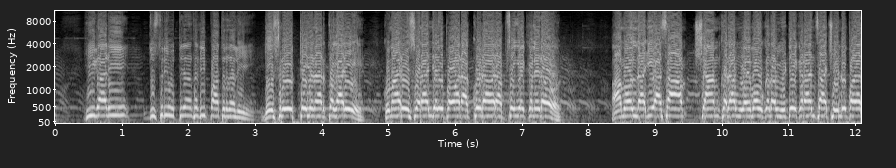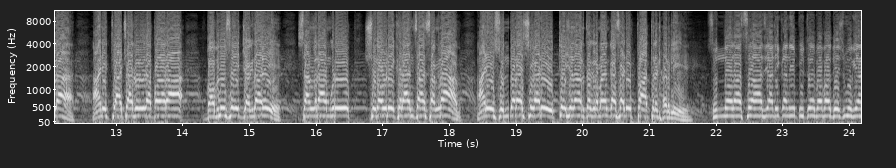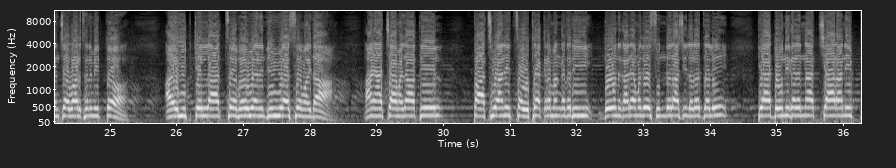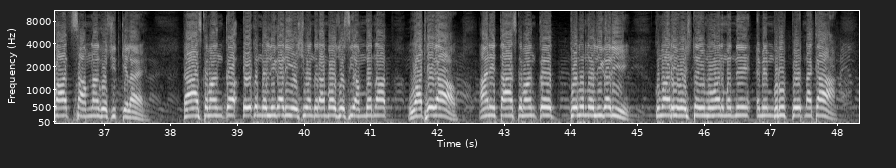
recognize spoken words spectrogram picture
ही गाडी दुसरी उत्तेजनासाठी पात्र झाली. दुसरी उत्तेजनार्थ गाडी कुमारी स्वरांजली पवार अक्कुडावर अपसिंगे कलेडो अमोलदाजी असा श्याम कदम वैभव कदम विटेकरांचा चेंडू पळाला आणि त्याच्या डोळीला पळाला बबलू शेठ जगदाळे. संग्राम ग्रुप शिरवडेकरांचा संग्राम आणि सुंदर अशी गाडी उत्तेजनार्थ क्रमांकासाठी पात्र ठरली. सुंदर असं आज या ठिकाणी बाबा देशमुख यांच्या वाढदिवसानिमित्त आयोजित केलेलं आजचं भव्य आणि दिव्य असं मैदान. आणि आजच्या मैदानातील पाचव्या आणि चौथ्या क्रमांकासाठी दोन गाड्यामध्ये सुंदर अशी लढत झाली. त्या दोन्ही गाड्यांना चार आणि पाच सामना घोषित केलाय. तास क्रमांक एक नवली गाडी यशवंत रामभाऊ जोशी अंबरनाथ वाठेगाव आणि तास क्रमांक दोन नवली गाडी कुमारी Vaishnavi Mohan Madhne M M group Peth Naka.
